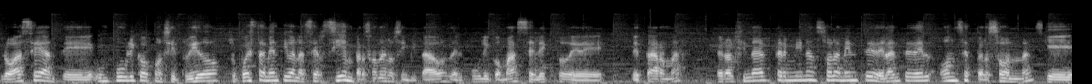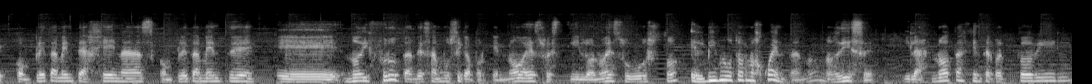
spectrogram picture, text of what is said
lo hace ante un público constituido, supuestamente iban a ser 100 personas los invitados del público más selecto de, de Tarma, pero al final terminan solamente delante de él 11 personas que completamente ajenas, completamente eh, no disfrutan de esa música porque no es su estilo, no es su gusto. El mismo autor nos cuenta, ¿no? nos dice, y las notas que interpretó Bill,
